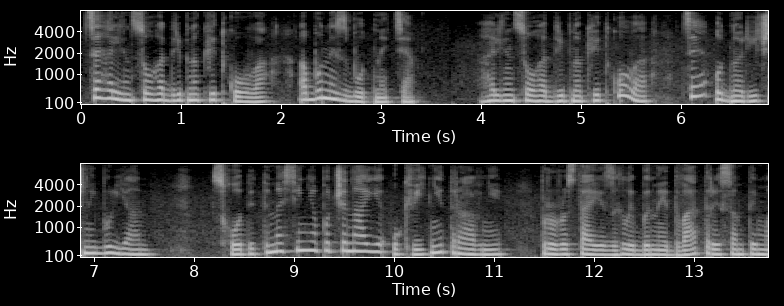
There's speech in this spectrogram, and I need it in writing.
це галінсога дрібноквіткова або незбутниця. Галінсога дрібноквіткова це однорічний бур'ян. Сходити насіння починає у квітні-травні, проростає з глибини 2-3 см.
